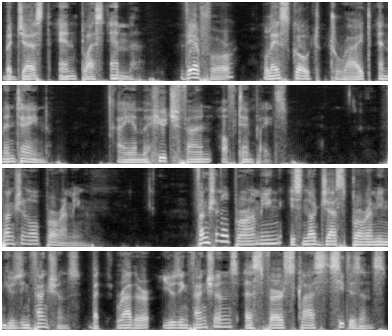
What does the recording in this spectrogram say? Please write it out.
but just n plus m. Therefore, less code to write and maintain. I am a huge fan of templates. Functional programming. Functional programming is not just programming using functions, but rather using functions as first-class citizens.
